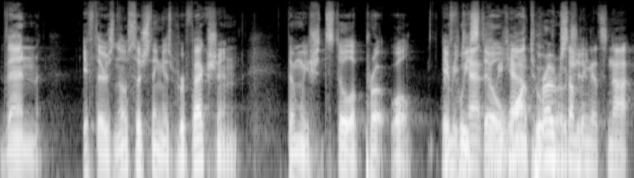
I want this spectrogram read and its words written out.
Then if there's no such thing as perfection, then we should still approach well, if we, can't- still we can't want to approach approach something it. that's not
